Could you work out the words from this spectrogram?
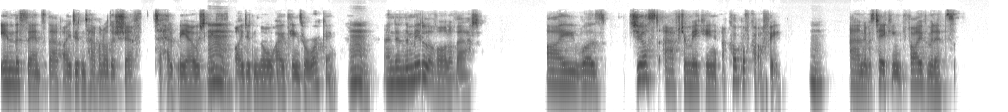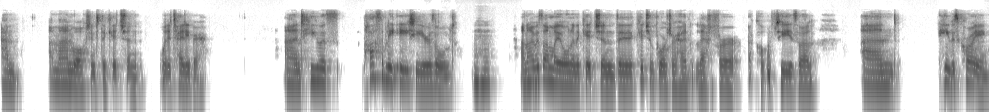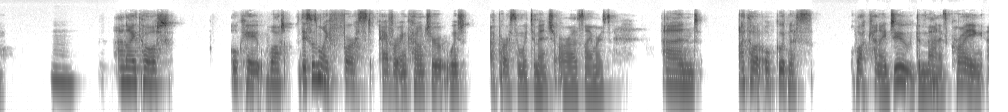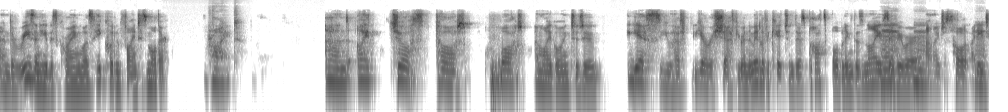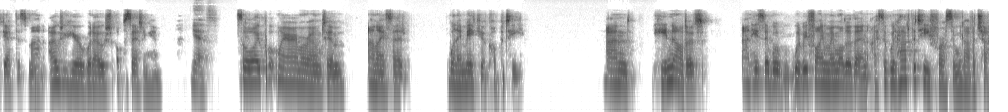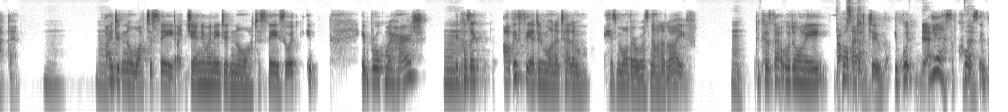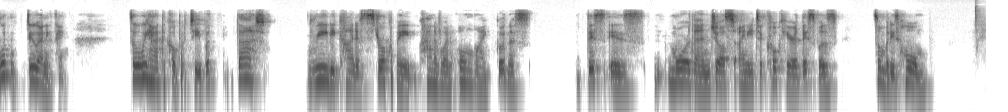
in the sense that I didn't have another chef to help me out mm. if I didn't know how things were working. Mm. And in the middle of all of that, I was just after making a cup of coffee mm. and it was taking five minutes and a man walked into the kitchen with a teddy bear and he was possibly 80 years old mm-hmm. And I was on my own in the kitchen. The kitchen porter had left for a cup of tea as well. And he was crying. Mm. And I thought, okay, what? This was my first ever encounter with a person with dementia or Alzheimer's. And I thought, oh goodness, what can I do? The man is crying. And the reason he was crying was he couldn't find his mother. Right. And I just thought, what am I going to do? Yes, you have you're a chef, you're in the middle of a kitchen, there's pots bubbling, there's knives mm, everywhere. Mm, and I just thought I need mm. to get this man out of here without upsetting him. Yes. So I put my arm around him and I said, Will I make you a cup of tea? Mm. And he nodded and he said, Well, will we find my mother then? I said, We'll have the tea first and we'll have a chat then. Mm. Mm. I didn't know what to say. I genuinely didn't know what to say. So it it, it broke my heart mm. because I obviously I didn't want to tell him his mother was not alive. Mm. Because that would only what would that do? It would yeah. yes, of course, it wouldn't do anything. So we had the cup of tea, but that really kind of struck me, kind of went, oh my goodness, this is more than just I need to cook here. This was somebody's home.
